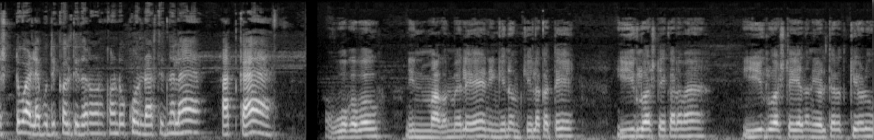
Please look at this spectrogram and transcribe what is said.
ಎಷ್ಟು ಒಳ್ಳೆ ಬುದ್ಧಿ ಕಲ್ತಿದಾರ ಅನ್ಕೊಂಡು ಕೊಂಡಾಡ್ತಿದ್ನಲ್ಲ, ಅಕ್ಕ? ಹೋಗವ ನಿನ್ನ ಮಗನ ಮೇಲೆ ನಿಂಗೆ ನಂಬಿಕೆ ಇಲ್ಲ ಕತೆ ಈಗಲೂ ಅಷ್ಟೇ ಕಣವ ಈಗಲೂ ಅಷ್ಟೇ ನಾನು ಹೇಳ್ತಾ ಇರೋದು ಕೇಳು.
